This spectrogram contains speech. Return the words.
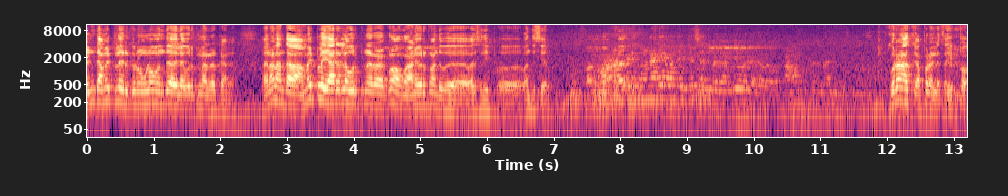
ரெண்டு அமைப்பில் இருக்கிறவங்களும் வந்து அதில் உறுப்பினராக இருக்காங்க. அதனால் அந்த அமைப்பில் யாரெல்லாம் உறுப்பினராக இருக்கோ அவங்க அனைவருக்கும் அந்த வசதி வந்து சேரும். கொரோனா பீரியடுக்கு முன்னாடியே வந்து விஜய் சேதுபதி வந்து ஒரு பணம் கொடுத்துருக்காங்க கொரோனாக்கு அப்புறம் இல்லை சார் இப்போ.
